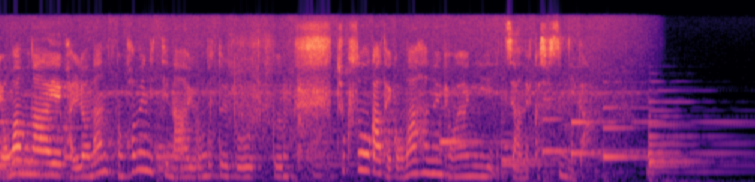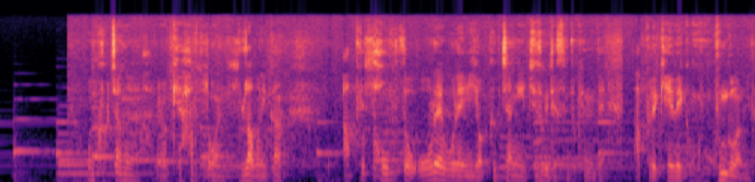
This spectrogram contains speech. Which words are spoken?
영화 문화에 관련한 어떤 커뮤니티나 이런 것들도 조금 축소가 되거나 하는 경향이 있지 않을까 싶습니다. 오늘 극장을 이렇게 하루 동안 둘러보니까 앞으로 더욱더 오래오래 이 여- 극장이 지속이 됐으면 좋겠는데 앞으로의 계획이 궁- 궁금합니다.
